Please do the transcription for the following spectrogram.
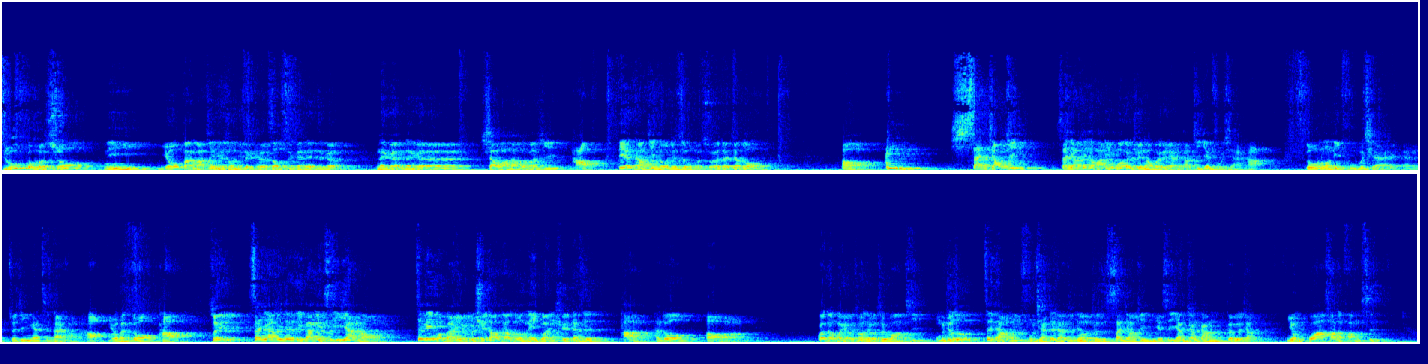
如果说你有办法证明说你的咳嗽是跟这个、那个、那个消化道的关系，好，第二条经络就是我们所谓的叫做哦三焦经。三焦经的话，你握个拳头会有两条肌腱浮起来哈。如果说你浮不起来，嗯，最近应该吃太好了哈，有很多好，所以三焦经这个地方也是一样哦。这边我本来有个穴道叫做内关穴，但是怕很多哦。观众朋友有时候有时候忘记，我们就说这条你浮起来这条经络就是三焦经，也是一样，像刚刚德哥讲，你用刮痧的方式。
